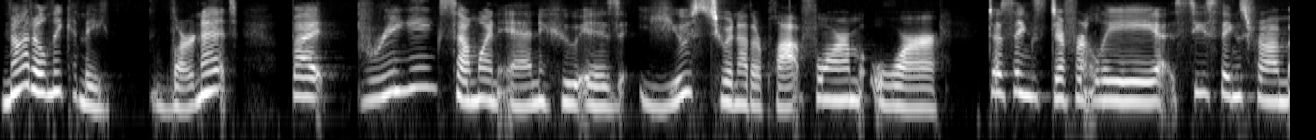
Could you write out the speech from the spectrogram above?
Not only can they learn it, but bringing someone in who is used to another platform or does things differently, sees things from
